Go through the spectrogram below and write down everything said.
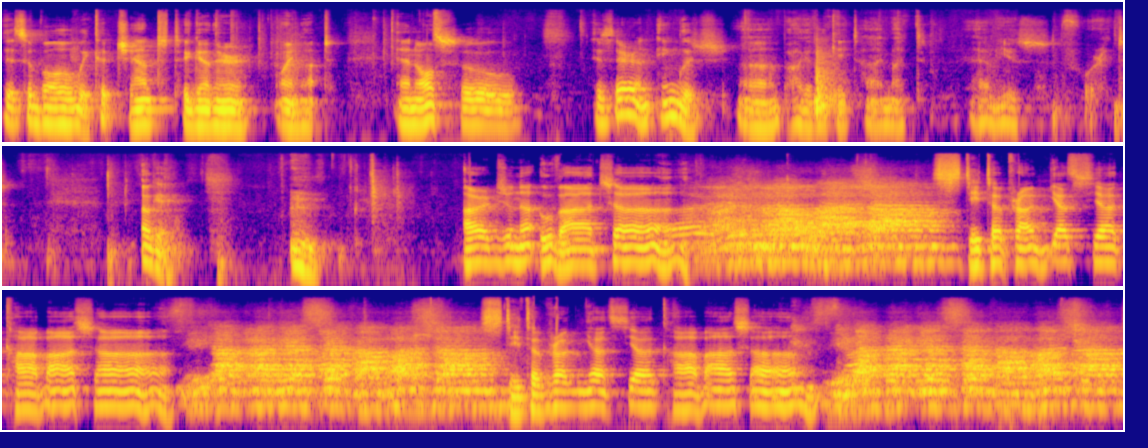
visible, we could chant together, why not? And also, is there an English uh, Bhagavad Gita? I might have use for it. Okay. Arjuna Uvacha. Stita Pragyasya Kabasha. Stita Pragyasya Kabasha.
